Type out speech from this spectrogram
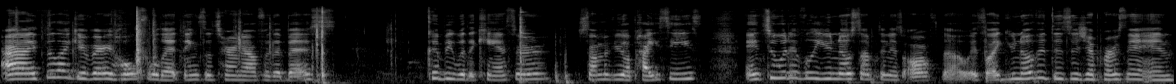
I feel like you're very hopeful that things will turn out for the best. Could be with a Cancer. Some of you are Pisces. Intuitively, you know something is off, though. It's like you know that this is your person, and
